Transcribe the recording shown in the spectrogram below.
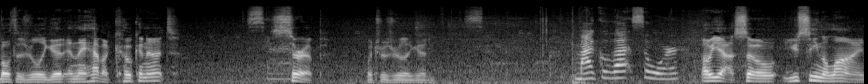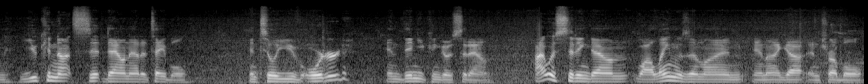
Both is really good. And they have a coconut syrup. syrup, which was really good. Michael got sore. Oh yeah, so you've seen the line. You cannot sit down at a table until you've ordered, and then you can go sit down. I was sitting down while Laine was in line, and I got in trouble.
